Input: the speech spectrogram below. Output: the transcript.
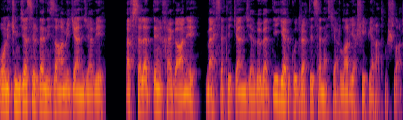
12-ci əsrdə Nizami Gəncəvi, Əfsələddin Xəqani, Məhsəti Gəncəvi və digər qüdrətli sənətkarlar yaşayıb yaratmışlar.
